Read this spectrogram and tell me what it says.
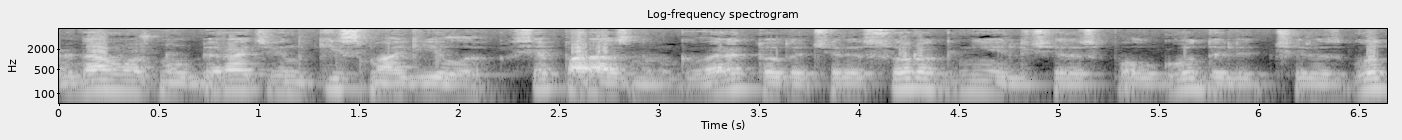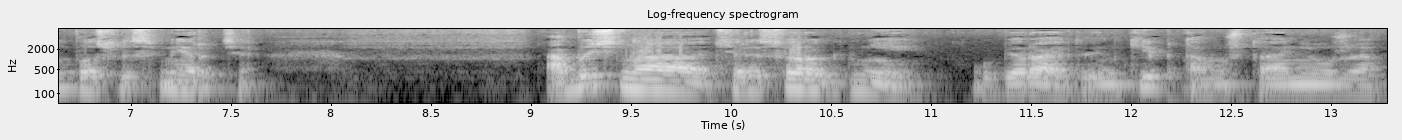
Когда можно убирать венки с могилы? Все по-разному говорят. Кто-то через 40 дней, или через полгода, или через год после смерти. Обычно через 40 дней убирают венки, потому что они уже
